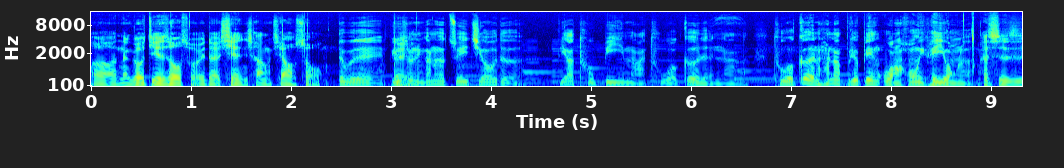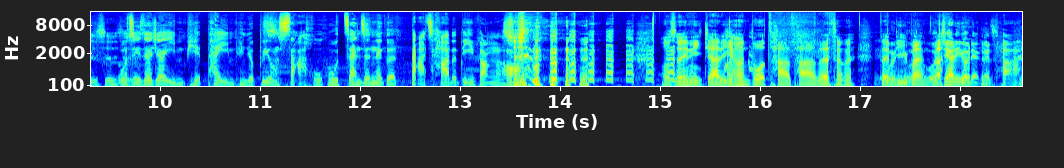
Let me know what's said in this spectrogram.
呃能够接受所谓的线上销售，对不对？比如说你刚那个追焦的，不要 to B 嘛，to 我个人啊。我个人的话，那不就变网红也可以用了？啊，是是是，是，我自己在家影片拍影片就不用傻乎乎站在那个打叉的地方了哈。哦，所以你家里很多叉叉的，他们 在地板上。我，我，我家里有两个叉，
